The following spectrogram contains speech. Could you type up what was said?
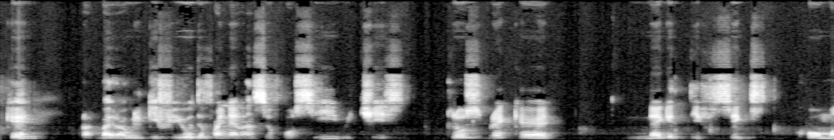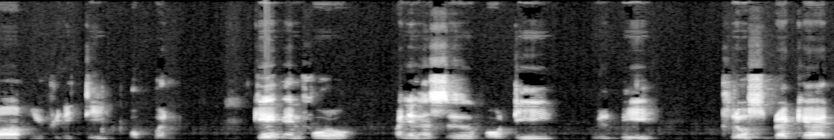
Okay but I will give you the final answer for C which is close bracket negative 6 comma infinity open okay and for final answer for D will be close bracket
